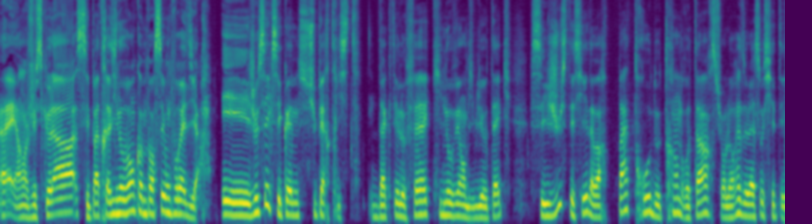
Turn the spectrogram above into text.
Ouais, hein, jusque-là, c'est pas très innovant comme pensée, on pourrait dire. Et je sais que c'est quand même super triste d'acter le fait qu'innover en bibliothèque, c'est juste essayer d'avoir pas trop de train de retard sur le reste de la société.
